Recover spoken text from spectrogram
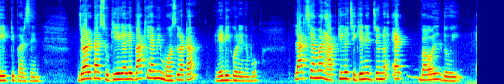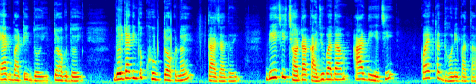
এইটটি পারসেন্ট। জলটা শুকিয়ে গেলে বাকি আমি মশলাটা রেডি করে নেব। লাগছে আমার হাফ কিলো চিকেনের জন্য এক বাউল দই, এক বাটি দই, টক দই। দইটা কিন্তু খুব টক নয়, তাজা দই। দিয়েছি ছটা কাজু বাদাম আর দিয়েছি কয়েকটা ধনে পাতা।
